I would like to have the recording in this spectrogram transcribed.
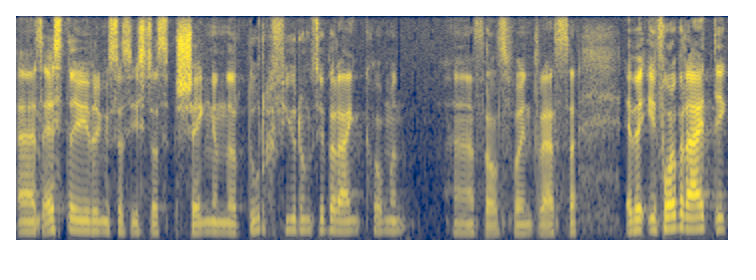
Äh, das SDÜ übrigens, das ist das Schengener Durchführungsübereinkommen äh, falls von Interesse. Eben in Vorbereitung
